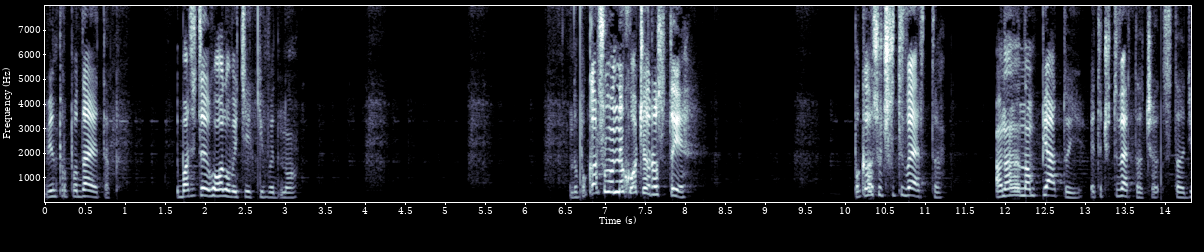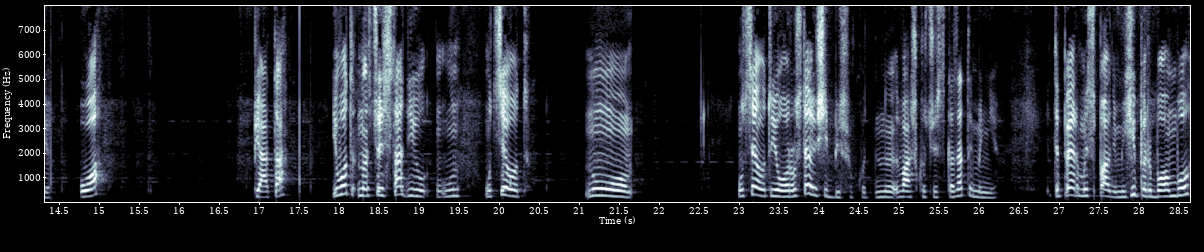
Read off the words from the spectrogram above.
Він пропадає так. Бачите, голови тільки видно. Ну поки що він не хоче рости. Поки що четверта. А надо нам п'ятої. Це четверта стадія. О! П'ята. І от на цій стадії оце от, ну, оце от його росте ще більше, важко щось сказати мені. І тепер ми спавнимо гіпербомбу.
